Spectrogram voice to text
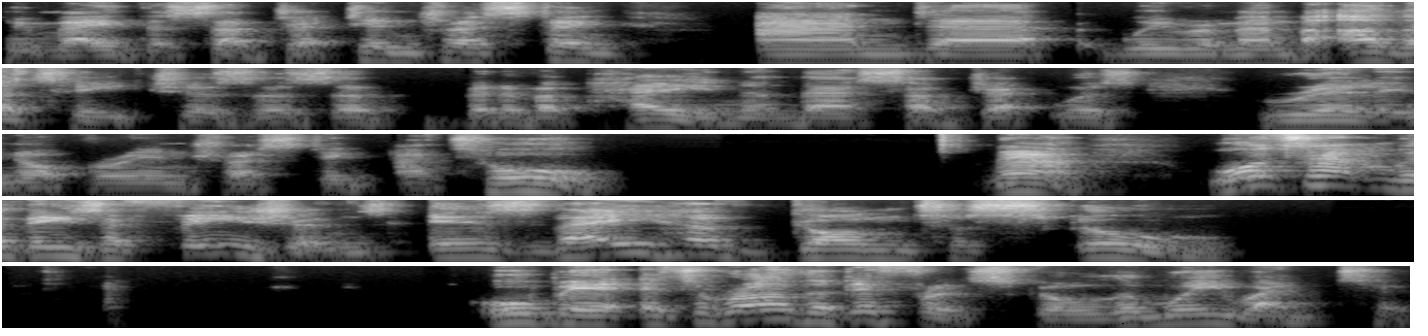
who made the subject interesting. And uh, we remember other teachers as a bit of a pain, and their subject was really not very interesting at all. Now, what's happened with these Ephesians is they have gone to school, albeit it's a rather different school than we went to.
